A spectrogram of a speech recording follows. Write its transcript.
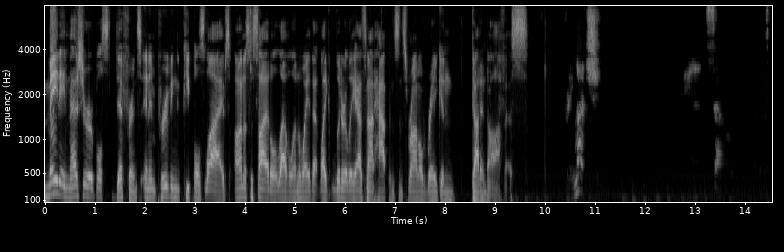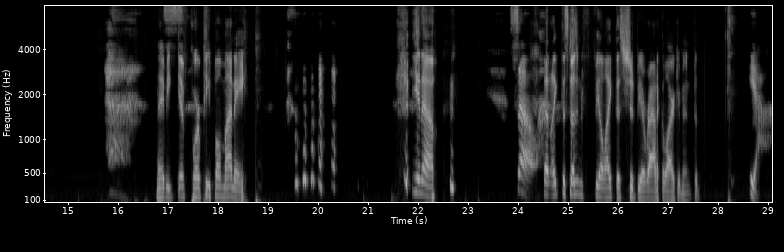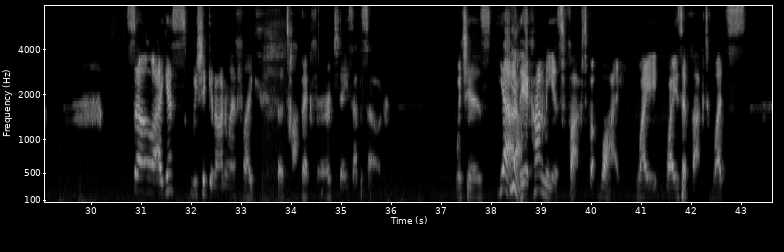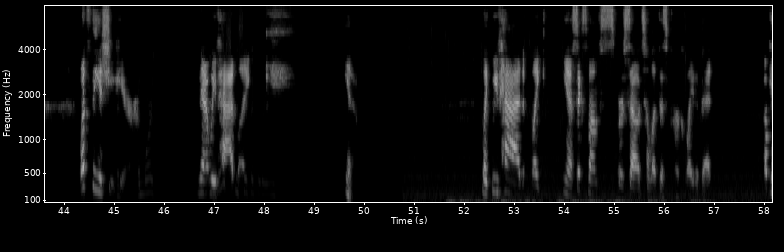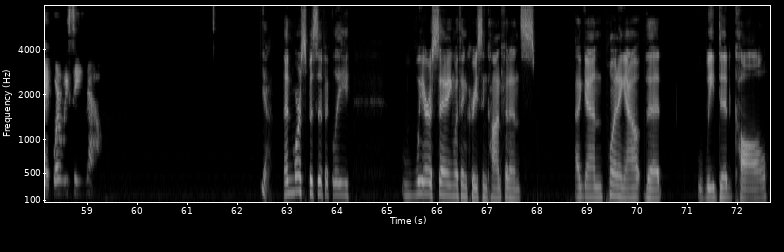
made a measurable difference in improving people's lives on a societal level in a way that like literally has not happened since Ronald Reagan got into office. Pretty much. And so Maybe give poor people money. you know, so that like this doesn't feel like this should be a radical argument, but so I guess we should get on with like the topic for today's episode. Which is yeah, Yeah. the economy is fucked, but why? Why why is it fucked? What's what's the issue here? Now we've had like you know, like we've had like you know six months or so to let this percolate a bit. Okay, what are we seeing now? And more specifically, we are saying with increasing confidence, again, pointing out that we did call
